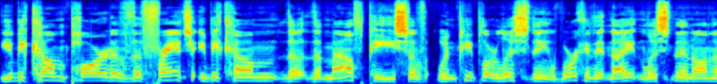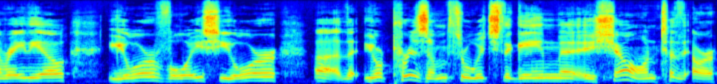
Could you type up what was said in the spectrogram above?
you become part of the franchise. You become the, the mouthpiece of when people are listening, working at night and listening on the radio. Your voice, your uh, the, your prism through which the game uh, is shown to or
